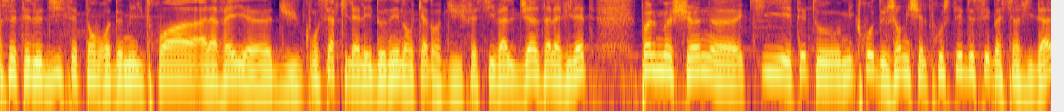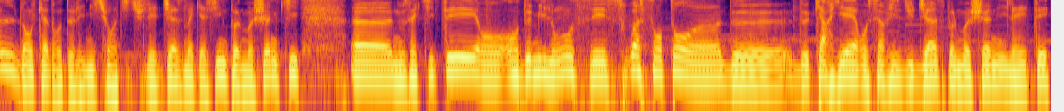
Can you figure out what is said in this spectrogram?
C'était le 10 septembre 2003, à la veille euh, du concert qu'il allait donner dans le cadre du festival Jazz à la Villette. Paul Motion, euh, qui était au micro de Jean-Michel Proust et de Sébastien Vidal, dans le cadre de l'émission intitulée Jazz Magazine. Paul Motion, qui nous a quittés en, en 2011. C'est 60 ans hein, de, carrière au service du jazz. Paul Motion, il a été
